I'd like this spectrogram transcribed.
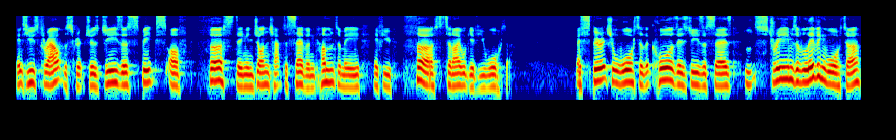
It's used throughout the scriptures. Jesus speaks of thirsting in John chapter 7. Come to me if you thirst, and I will give you water. A spiritual water that causes, Jesus says, streams of living water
